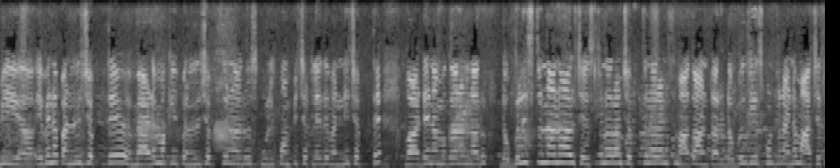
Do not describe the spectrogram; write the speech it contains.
మీ ఏమైనా ఏవైనా పనులు చెప్తే మేడం మాకు ఈ పనులు చెప్తున్నారు స్కూల్కి పంపించట్లేదు ఇవన్నీ చెప్తే వార్డెన్ నమ్మగారు అన్నారు డబ్బులు ఇస్తున్నాను వాళ్ళు చేస్తున్నారు అని చెప్తున్నారు అనేసి మాతో అంటారు. డబ్బులు తీసుకుంటున్నారు అయినా మా చేత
